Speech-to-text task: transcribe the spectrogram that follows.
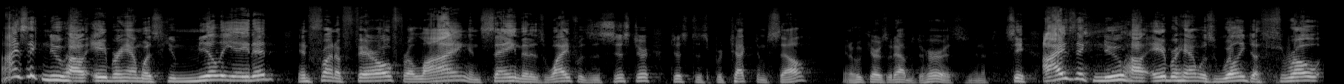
Isaac knew how Abraham was humiliated in front of Pharaoh for lying and saying that his wife was his sister just to protect himself. You know, who cares what happens to her? It's, you know. See, Isaac knew how Abraham was willing to throw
